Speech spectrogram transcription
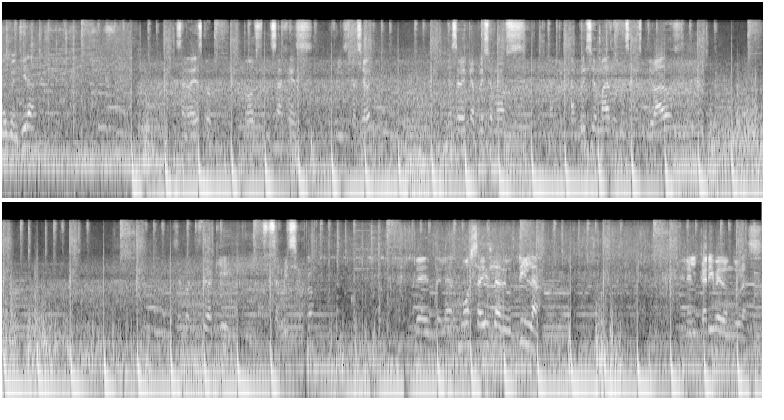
no es mentira. Les agradezco todos sus mensajes de felicitación. Ya saben que aprecio más los mensajes privados. Sepan que estoy aquí a su servicio. Desde la hermosa isla de Utila, en el Caribe de Honduras.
